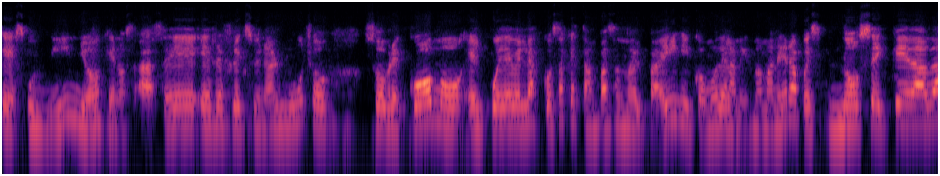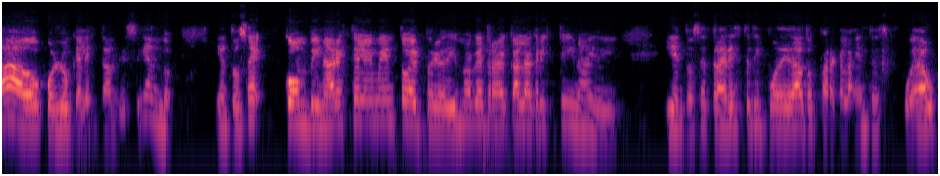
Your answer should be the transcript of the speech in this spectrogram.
que es un niño que nos hace eh, reflexionar mucho sobre cómo él puede ver las cosas que están pasando en el país y cómo de la misma manera pues no se queda dado con lo que le están diciendo. Y entonces combinar este elemento del periodismo que trae Carla Cristina y, y entonces traer este tipo de datos para que la gente pueda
